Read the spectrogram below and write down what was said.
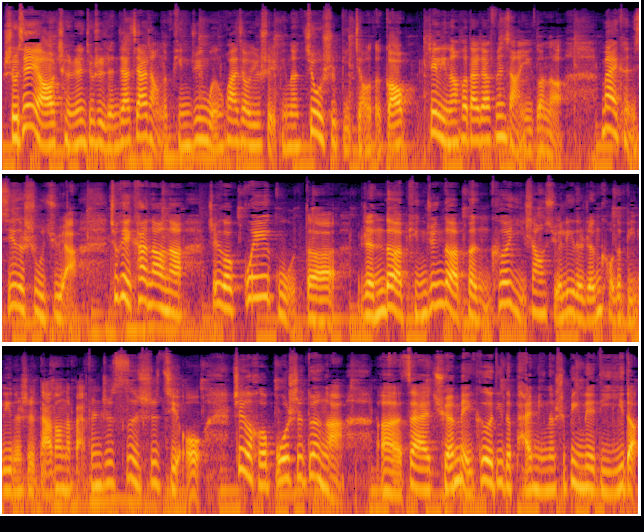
首先也要承认，就是人家家长的平均文化教育水平呢，就是比较的高。这里呢，和大家分享一个呢，麦肯锡的数据啊，就可以看到呢，这个硅谷的人的平均的本科以上学历的人口的比例呢，是达到了百分之四十九。这个和波士顿啊，呃，在全美各地的排名呢是并列第一的。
